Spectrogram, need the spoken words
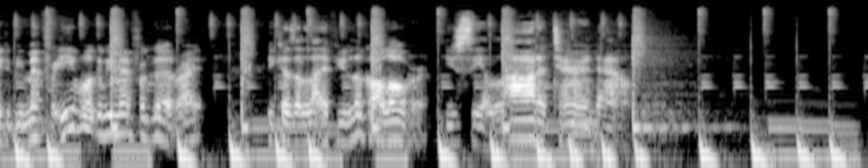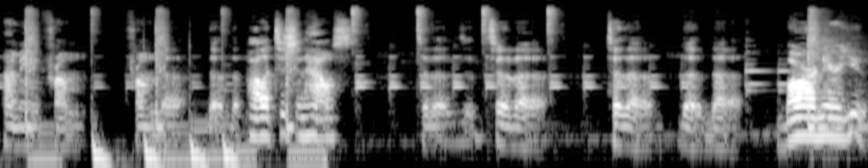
it could be meant for evil. It could be meant for good, right? Because a lot, if you look all over, you see a lot of tearing down. I mean, from from the the, the politician house to the, to the to the the the bar near you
